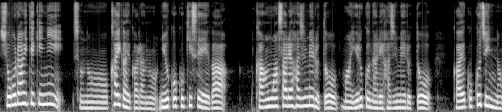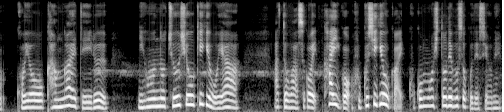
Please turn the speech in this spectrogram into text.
将来的にその海外からの入国規制が緩和され始めると、まあ、緩くなり始めると外国人の雇用を考えている日本の中小企業やあとはすごい介護福祉業界ここも人手不足ですよね。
